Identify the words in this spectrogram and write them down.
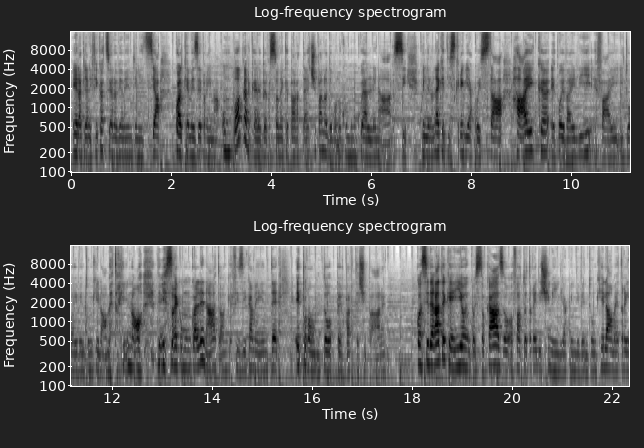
e la pianificazione ovviamente inizia qualche mese prima, un po' perché le persone che partecipano devono comunque allenarsi, quindi non è che che ti iscrivi a questa hike e poi vai lì e fai i tuoi 21 km, no, devi essere comunque allenato anche fisicamente e pronto per partecipare. Considerate che io in questo caso ho fatto 13 miglia, quindi 21 km,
